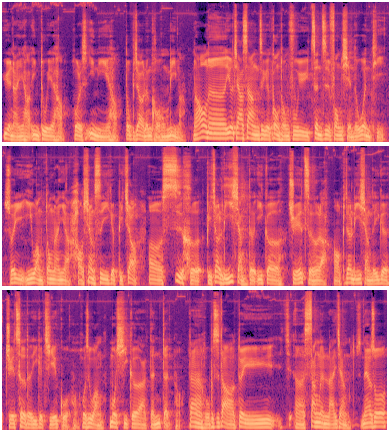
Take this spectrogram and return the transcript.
越南也好，印度也好，或者是印尼也好，都比较人口红利嘛。然后呢，又加上这个共同富裕、政治风险的问题，所以以往东南亚好像是一个比较呃适合、比较理想的一个抉择啦，哦，比较理想的一个决策的一个结果，或是往墨西哥啊等等哦。但我不知道对于呃商人来讲，人家说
